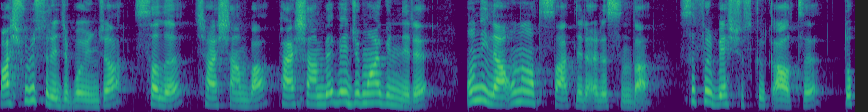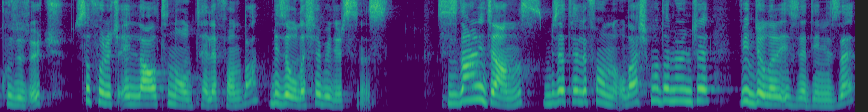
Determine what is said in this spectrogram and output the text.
Başvuru süreci boyunca salı, çarşamba, perşembe ve cuma günleri 10 ila 16 saatleri arasında 0546 903 0356 nolu telefondan bize ulaşabilirsiniz. Sizden ricamız bize telefonla ulaşmadan önce videoları izlediğinize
